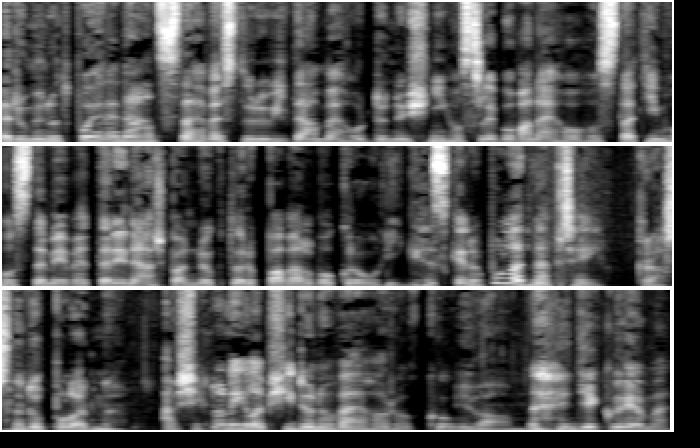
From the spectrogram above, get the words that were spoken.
Sedm minut po jedenácté ve studiu vítáme mého dnešního slibovaného hosta. Tím hostem je veterinář pan doktor Pavel Vokrouhlík. Hezké dopoledne přeji. Krásné dopoledne. A všechno nejlepší do nového roku. I vám. Děkujeme.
